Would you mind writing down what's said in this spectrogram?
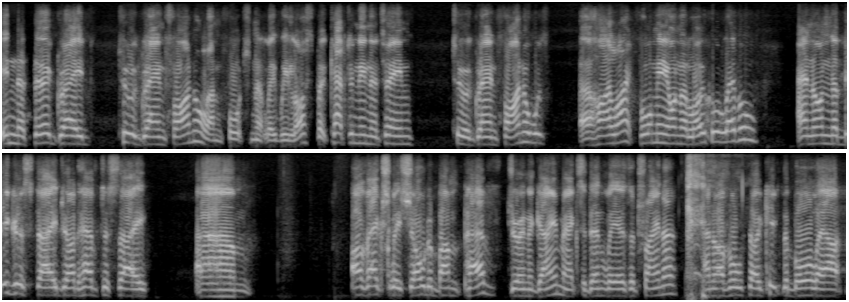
in the third grade to a grand final. Unfortunately, we lost, but captaining a team to a grand final was a highlight for me on a local level. And on the bigger stage, I'd have to say um, I've actually shoulder bumped Pav during a game accidentally as a trainer. and I've also kicked the ball out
